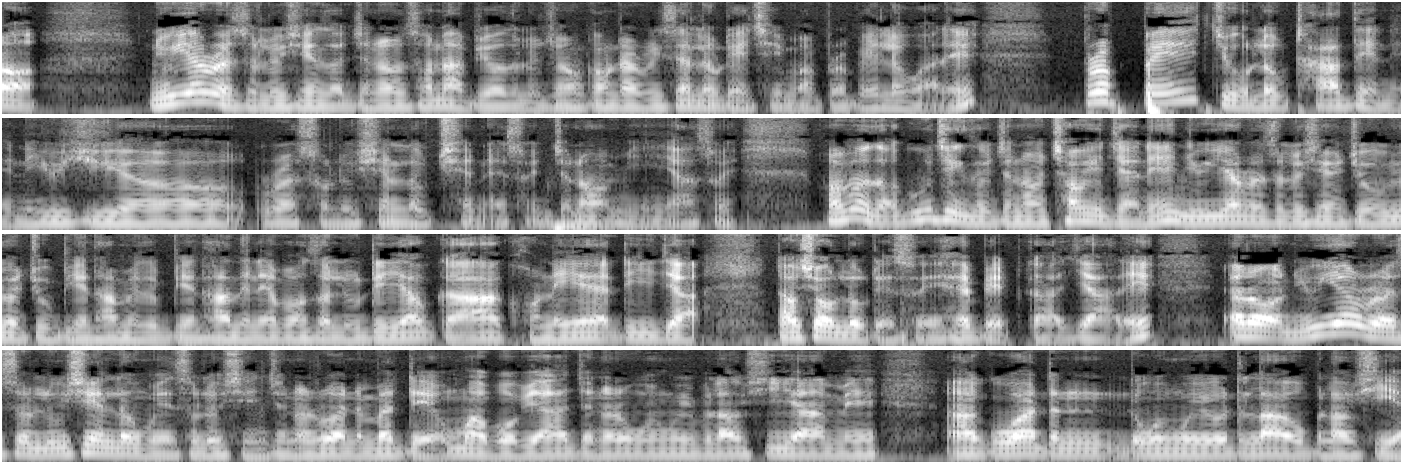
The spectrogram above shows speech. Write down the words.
တော့ New Year resolution ဆိုတော့ကျွန်တော်တို့ဆောနာပြောသလိုကျွန်တော် counter reset လုပ်တဲ့အချိန်မှာ prepare လုပ်ရတယ် prepare ကြိုလုပ်ထားတဲ့ New Year resolution လုပ်ချင်တယ်ဆိုရင်ကျွန်တော်အမြင်အရဆိုရင်ဘာဖြစ်လို့လဲအခုချိန်ဆိုကျွန်တော်6ရက်ကြာနေ New Year resolution ကြိုပြီးတော့ကြိုပြင်ထားမယ်ဆိုပြင်ထားတယ်ねဘာလို့ဆိုလူတစ်ယောက်က9ရက်အတိအကျတောက်လျှောက်လုပ်တယ်ဆိုရင် habit ကရတယ်အဲ့တော့ New Year resolution လုပ်မယ်ဆိုလို့ရှိရင်ကျွန်တော်တို့ကနံပါတ်1ဥမာပေါ့ဗျာကျွန်တော်တို့ဝင်ငွေဘယ်လောက်ရှိရမယ်အာကိုကဝင်ငွေကိုတစ်လကိုဘယ်လောက်ရှိရ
